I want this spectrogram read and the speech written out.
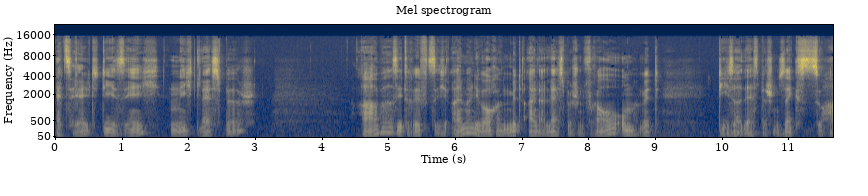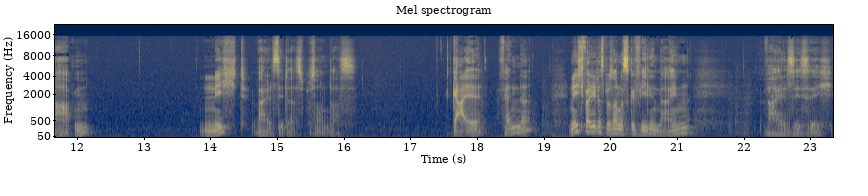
erzählt, die sich nicht lesbisch, aber sie trifft sich einmal die Woche mit einer lesbischen Frau, um mit dieser lesbischen Sex zu haben, nicht weil sie das besonders geil fände, nicht weil ihr das besonders gefiel, nein, weil sie sich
